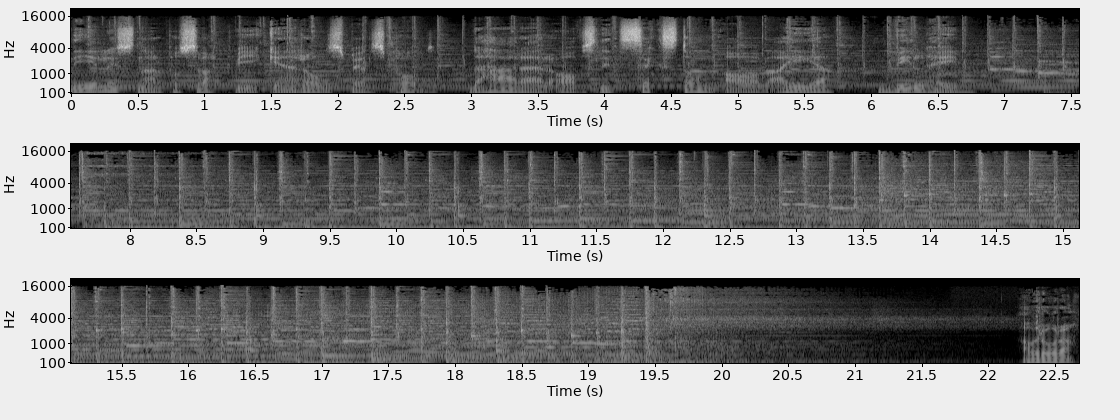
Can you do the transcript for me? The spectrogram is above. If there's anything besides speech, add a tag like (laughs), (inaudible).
Ni lyssnar på Svartviken rollspelspodd. Det här är avsnitt 16 av AEA, Wilhelm. Aurora,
